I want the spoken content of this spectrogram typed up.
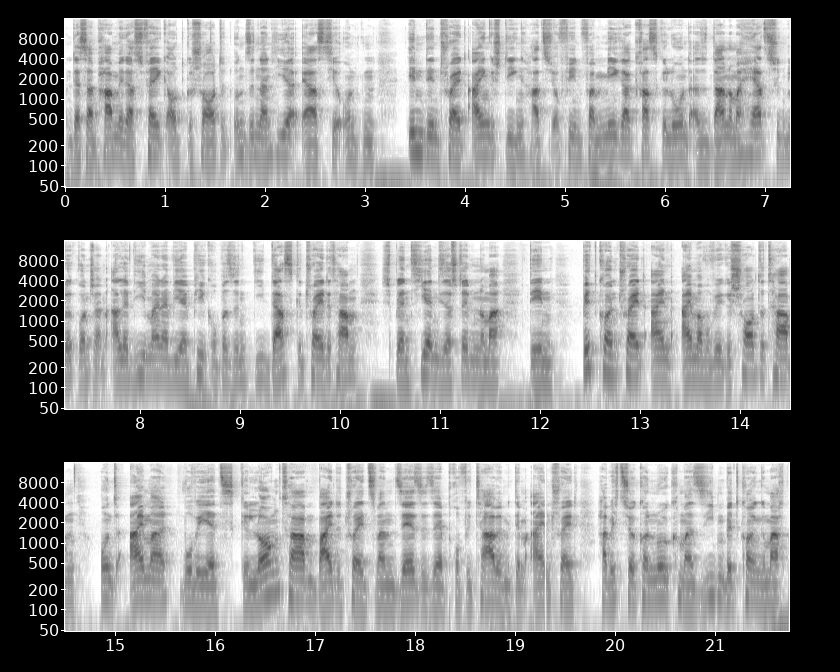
und deshalb haben wir das Fake-Out geschortet und sind dann hier erst hier unten in den Trade eingestiegen. Hat sich auf jeden Fall mega krass gelohnt. Also da nochmal herzlichen Glückwunsch an alle, die in meiner VIP-Gruppe sind, die das getradet haben. Ich blende hier an dieser Stelle nochmal den Bitcoin-Trade ein, einmal wo wir geschortet haben und einmal wo wir jetzt gelongt haben. Beide Trades waren sehr, sehr, sehr profitabel. Mit dem einen Trade habe ich ca. 0,7 Bitcoin gemacht,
